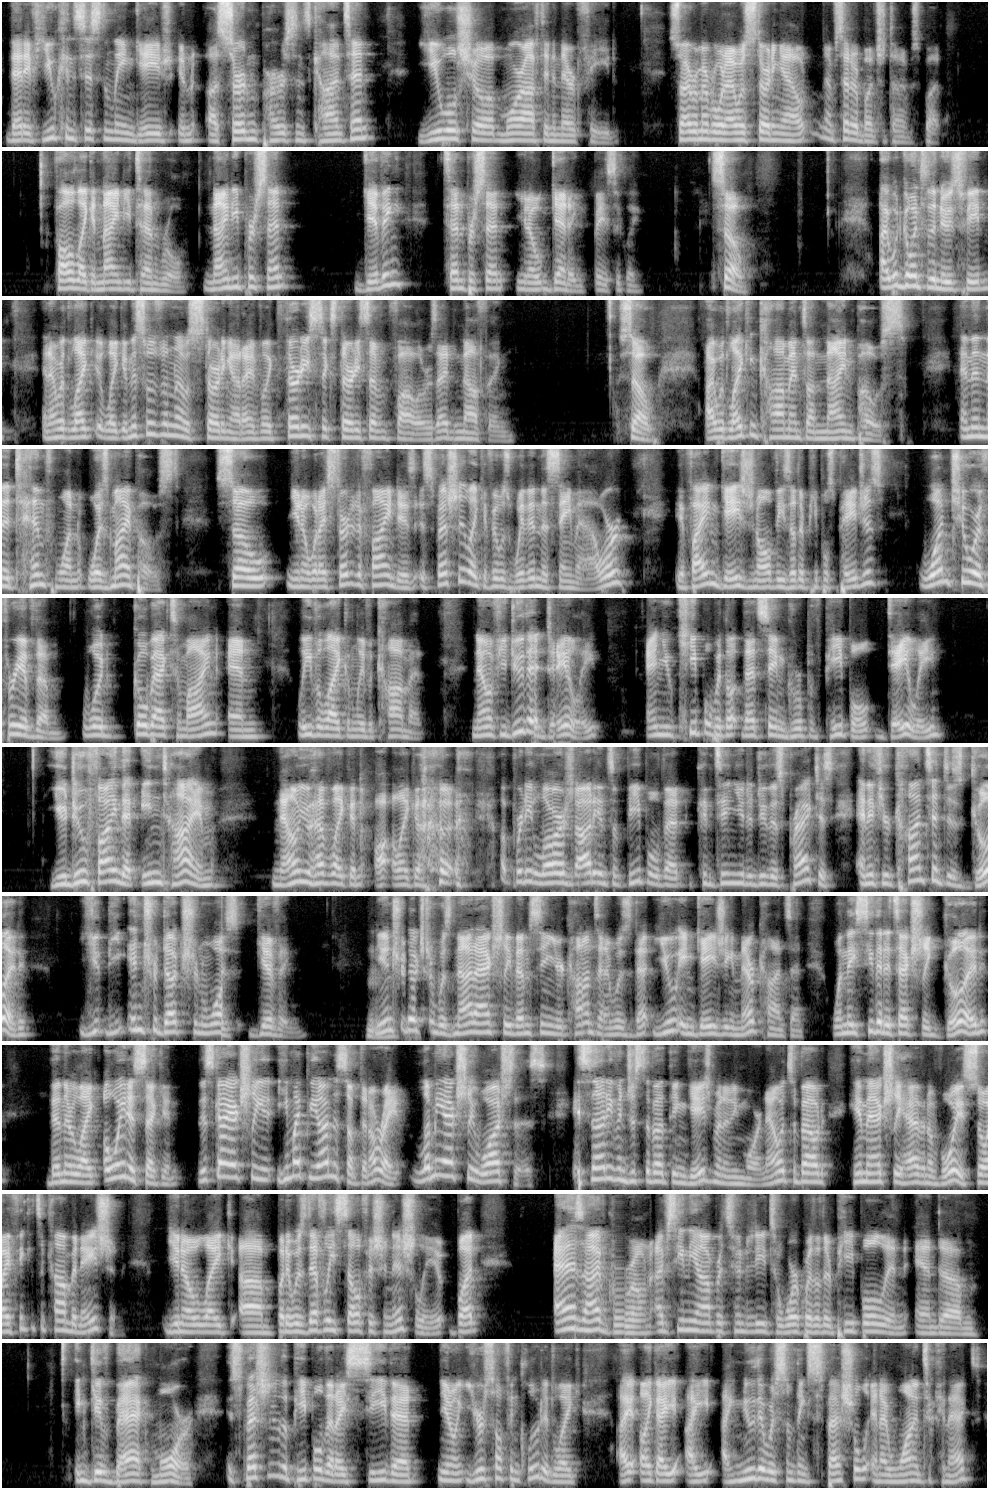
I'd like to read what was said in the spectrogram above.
that if you consistently engage in a certain person's content you will show up more often in their feed. So i remember when i was starting out i've said it a bunch of times but follow like a 90-10 rule. 90% giving 10% you know getting basically. So i would go into the news feed and i would like like and this was when i was starting out. I had like 36 37 followers. I had nothing. So i would like and comment on nine posts and then the 10th one was my post so you know what i started to find is especially like if it was within the same hour if i engaged in all these other people's pages one, two, or three of them would go back to mine and leave a like and leave a comment. Now, if you do that daily and you keep with that same group of people daily, you do find that in time, now you have like an uh, like a, a pretty large audience of people that continue to do this practice. And if your content is good, you, the introduction was giving. The hmm. introduction was not actually them seeing your content. It was that you engaging in their content. When they see that it's actually good, then they're like, oh, wait a second. This guy actually, he might be onto something. All right, let me actually watch this. It's not even just about the engagement anymore. Now it's about him actually having a voice. So I think it's a combination, you know, like, um, but it was definitely selfish initially. But as I've grown, I've seen the opportunity to work with other people and, and, um, and give back more especially to the people that I see that you know yourself included. Like I like I I I knew there was something special and I wanted to connect.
